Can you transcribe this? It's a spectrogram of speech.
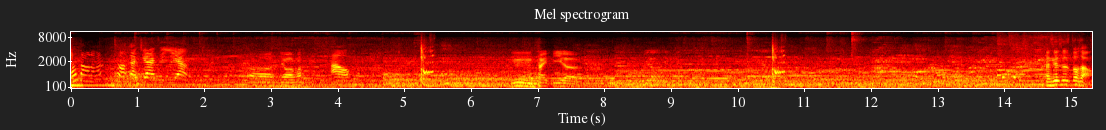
要到了吗？突然感觉还是一样。啊，你要玩吗？好。嗯，太低了。那这是多少？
